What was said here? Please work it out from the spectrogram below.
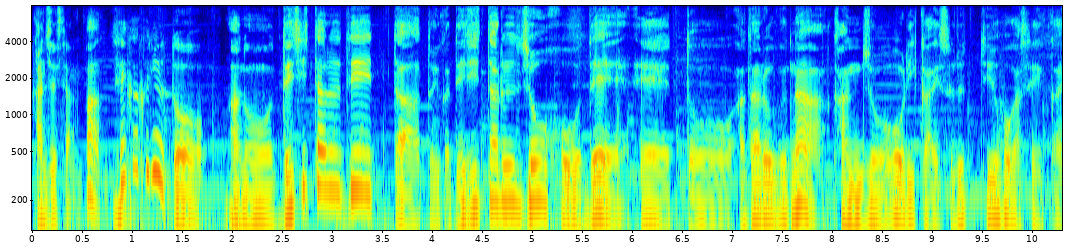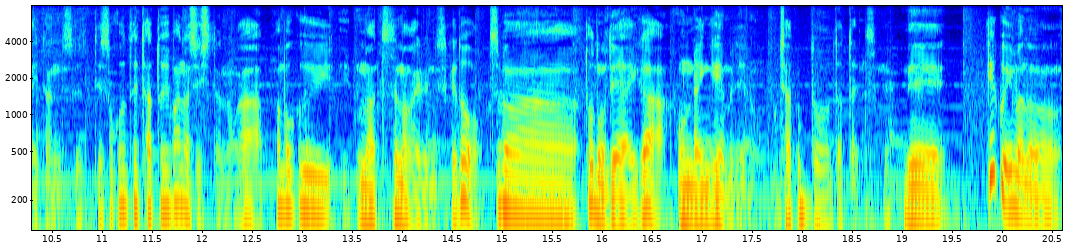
感じでしたまあ正確に言うとあのデジタルデータというかデジタル情報でえっ、とアナログな感情を理解するっていう方が正解なんです。でそこで例え話したのが、まあ、僕まあ妻がいるんですけど妻との出会いがオンラインゲームでのチャットだったんですよね。で結構今の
